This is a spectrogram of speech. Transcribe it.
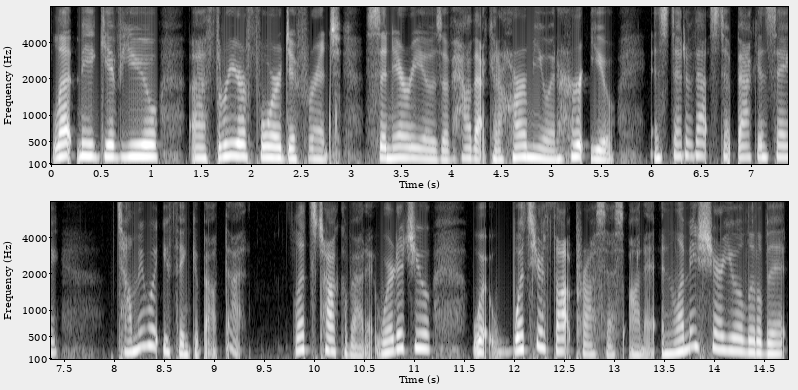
let me give you uh, three or four different scenarios of how that can harm you and hurt you. Instead of that, step back and say, Tell me what you think about that. Let's talk about it. Where did you, what, what's your thought process on it? And let me share you a little bit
